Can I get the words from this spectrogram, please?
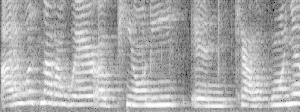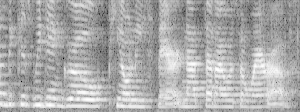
I was not aware of peonies in California because we didn't grow peonies there, not that I was aware of.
